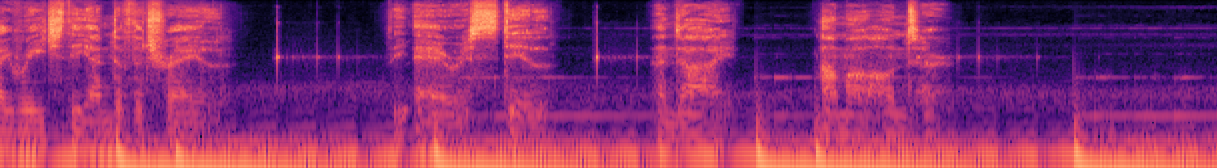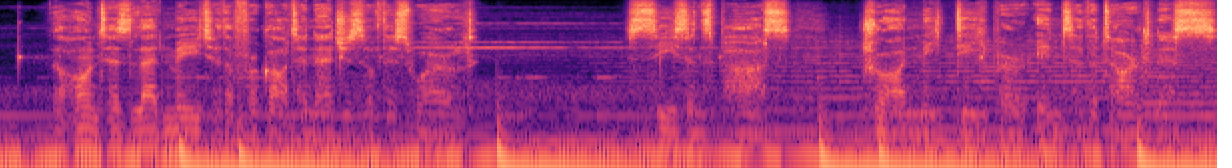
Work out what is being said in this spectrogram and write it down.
I reach the end of the trail, the air is still, and I am a hunter. The hunt has led me to the forgotten edges of this world. Seasons pass, drawing me deeper into the darkness,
